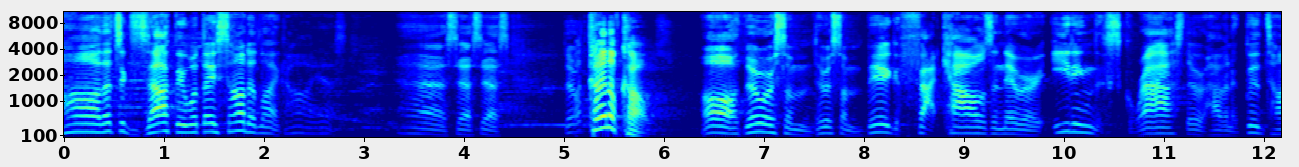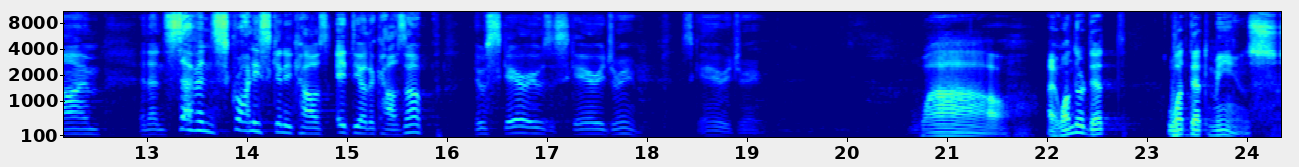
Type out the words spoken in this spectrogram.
Ah, that's exactly what they sounded like. Ah, yes. Yes, yes, yes. What kind of cows? Oh, there were some there were some big fat cows and they were eating this grass. They were having a good time. And then seven scrawny skinny cows ate the other cows up. It was scary. It was a scary dream. Scary dream. Wow. I wonder that what that means.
